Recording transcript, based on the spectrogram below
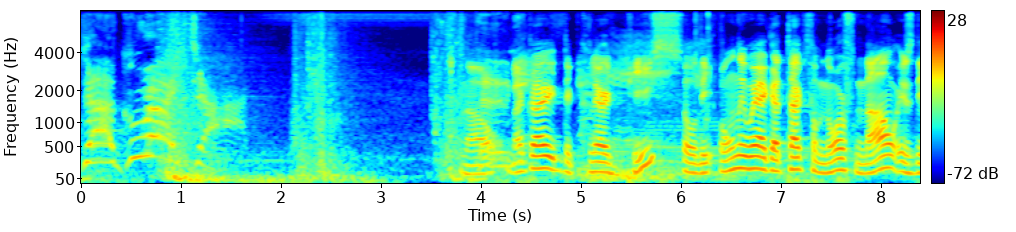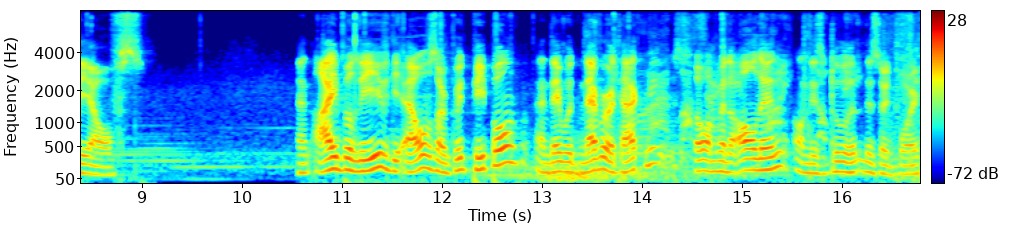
The greater! Now, that guy declared peace, so the only way I get attacked from north now is the elves. And I believe the elves are good people, and they would never attack me, so I'm gonna all in on this blue lizard boy.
